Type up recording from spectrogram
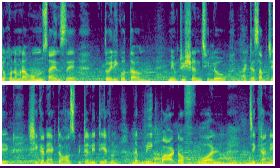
যখন আমরা হোম সায়েন্সে তৈরি করতাম নিউট্রিশন ছিল একটা সাবজেক্ট সেখানে একটা হসপিটালিটি এখন একটা বিগ পার্ট অফ ওয়ার্ল্ড যেখানে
